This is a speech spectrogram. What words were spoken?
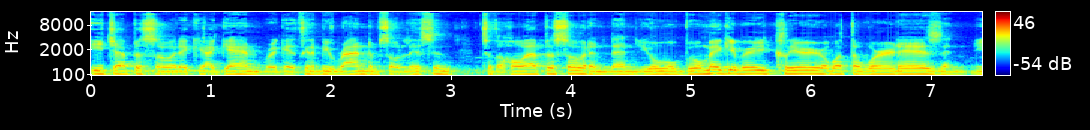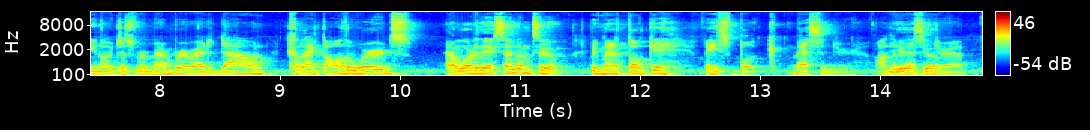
each episode. It, again, it's going to be random, so listen to the whole episode and then you'll we'll make it very clear what the word is and, you know, just remember it, write it down, collect all the words. And what do they send them to? Primer Toque Facebook Messenger on the Yep, Messenger yep. app.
